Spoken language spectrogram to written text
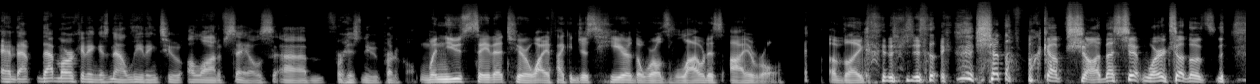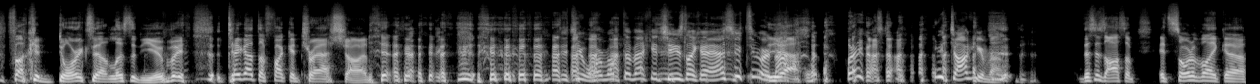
And that that marketing is now leading to a lot of sales um, for his new protocol. When you say that to your wife, I can just hear the world's loudest eye roll. Of like, like, shut the fuck up, Shaan. That shit works on those fucking dorks that listen to you. But take out the fucking trash, Shaan. did you warm up the mac and cheese like i asked you to or not Yeah. what, what are you, what are you talking about this is awesome. It's sort of like uh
